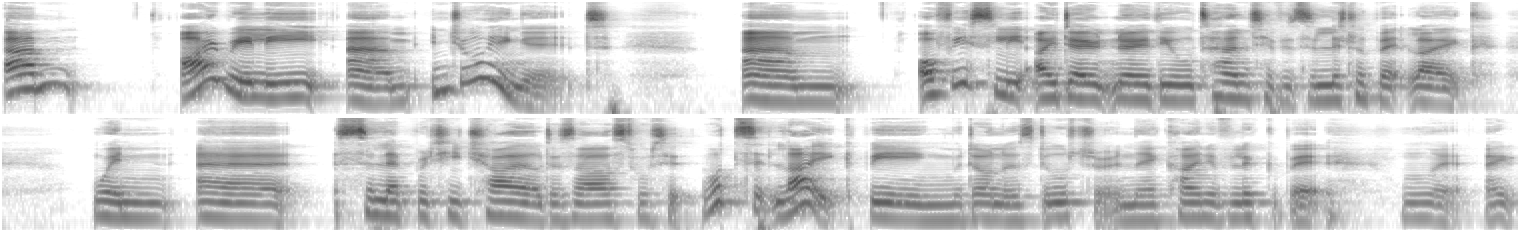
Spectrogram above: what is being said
Um, I really am enjoying it. Um, obviously, I don't know the alternative. It's a little bit like when a celebrity child is asked what it what's it like being Madonna's daughter, and they kind of look a bit. I,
